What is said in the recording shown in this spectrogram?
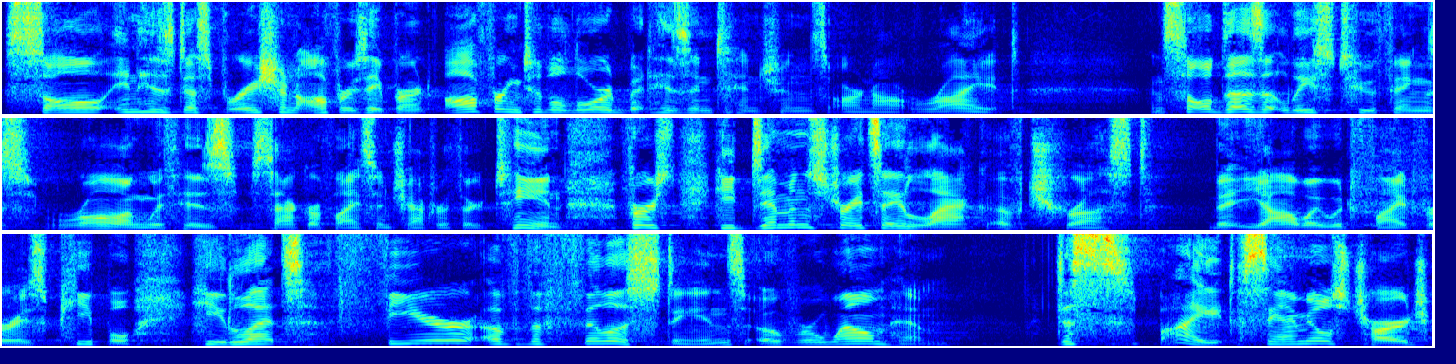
Saul, in his desperation, offers a burnt offering to the Lord, but his intentions are not right. And Saul does at least two things wrong with his sacrifice in chapter 13. First, he demonstrates a lack of trust that Yahweh would fight for his people. He lets fear of the Philistines overwhelm him despite Samuel's charge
